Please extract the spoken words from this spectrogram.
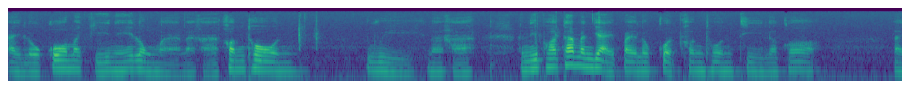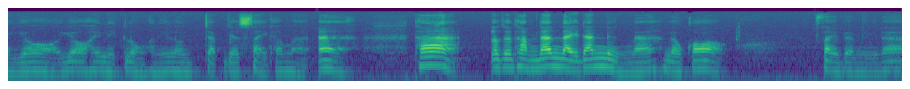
ไอ้โลโก้เมื่อกี้นี้ลงมานะคะคอนโทร V นะคะ อันนี้เพราะถ้ามันใหญ่ไปเรากด Ctrl T แล้วก็ อะย่อย่อให้เล็กลงอันนี้เราจับยัดใส่เข้ามาอ่าถ้าเราจะทำด้านใดด้านหนึ่งนะเราก็ใส่แบบนี้ได้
